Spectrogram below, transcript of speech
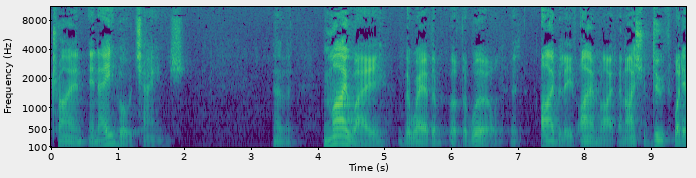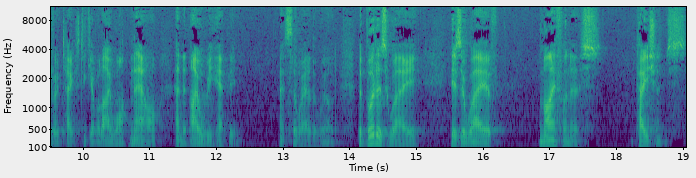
try and enable change? Now, my way, the way of the, of the world, is I believe I am right and I should do whatever it takes to get what I want now and that I will be happy. That's the way of the world. The Buddha's way is a way of mindfulness, patience,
